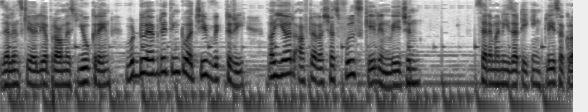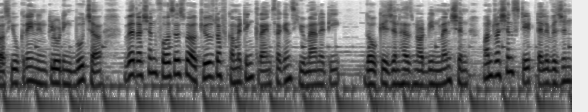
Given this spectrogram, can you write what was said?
Zelensky earlier promised Ukraine would do everything to achieve victory a year after Russia's full scale invasion. Ceremonies are taking place across Ukraine, including Bucha, where Russian forces were accused of committing crimes against humanity. The occasion has not been mentioned on Russian state television,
